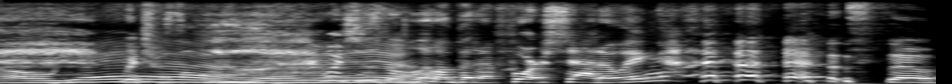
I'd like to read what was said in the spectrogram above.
Oh yeah, which was a little, yeah, yeah, which yeah. was a little bit of foreshadowing. so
